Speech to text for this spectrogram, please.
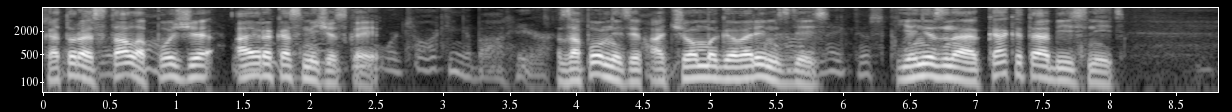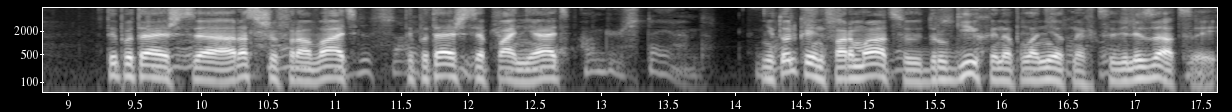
которая стала позже аэрокосмической. Запомните, о чем мы говорим здесь. Я не знаю, как это объяснить. Ты пытаешься расшифровать, ты пытаешься понять не только информацию других инопланетных цивилизаций,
